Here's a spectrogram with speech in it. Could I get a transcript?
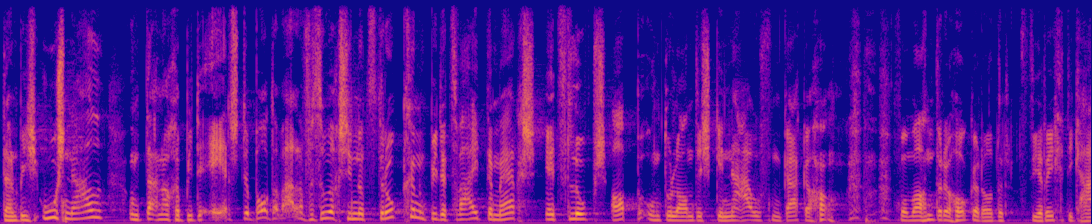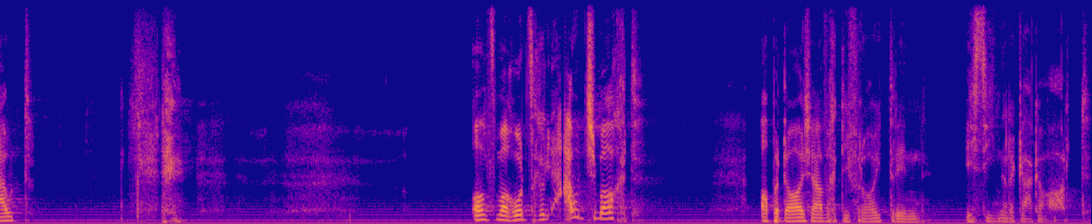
Dann bist du schnell und dann bei der ersten Bodenwelle versuchst du ihn noch zu drücken und bei der zweiten merkst du, jetzt lupfst du ab und du landest genau auf dem Gegenhang vom anderen Hocker, oder? Dass die richtig haut. Es mal kurz ein bisschen Autsch macht. Aber da ist einfach die Freude drin, in seiner Gegenwart.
